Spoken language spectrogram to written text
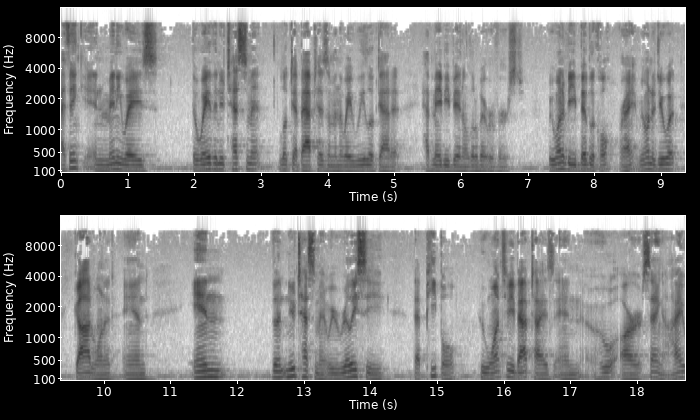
I think in many ways, the way the New Testament looked at baptism and the way we looked at it have maybe been a little bit reversed. We want to be biblical, right? We want to do what God wanted. And in the New Testament, we really see that people who want to be baptized and who are saying, "I,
